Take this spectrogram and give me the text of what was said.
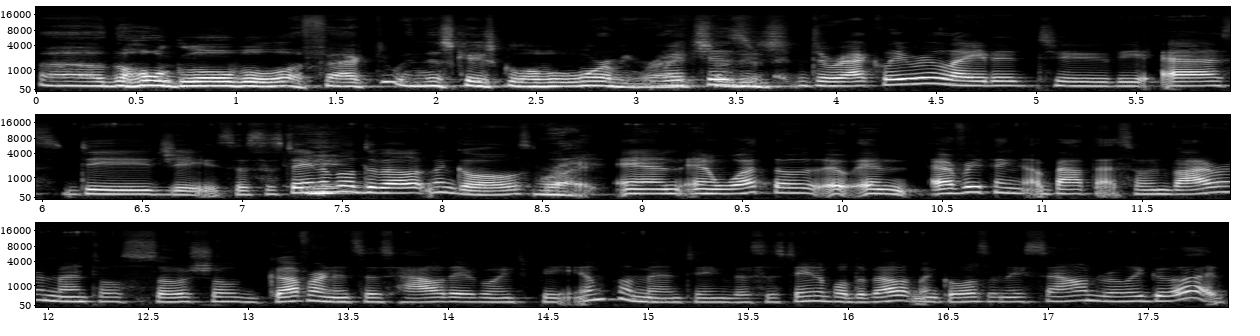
uh, the whole global effect, in this case, global warming, right? Which so is these, directly related to the SDGs, the Sustainable the, Development Goals, right? And and what those and everything about that. So environmental, social governance is how they're going to be implementing the Sustainable Development Goals, and they sound really good.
